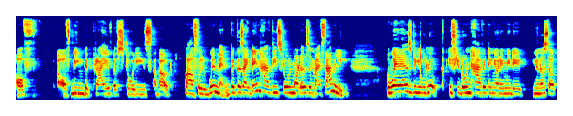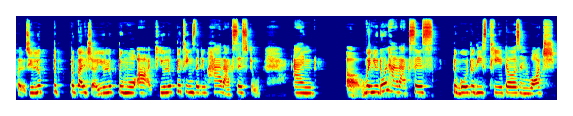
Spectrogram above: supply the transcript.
of of being deprived of stories about powerful women because I didn't have these role models in my family. Where else do you look if you don't have it in your immediate, you know, circles? You look to, to culture, you look to more art, you look to things that you have access to. And uh, when you don't have access to go to these theaters and watch,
